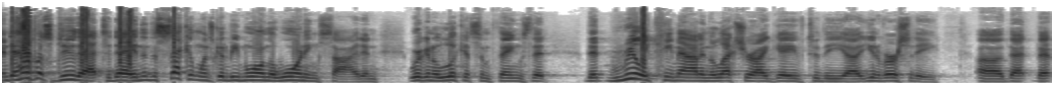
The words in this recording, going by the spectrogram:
And to help us do that today, and then the second one's going to be more on the warning side, and we're going to look at some things that, that really came out in the lecture I gave to the uh, university uh, that, that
